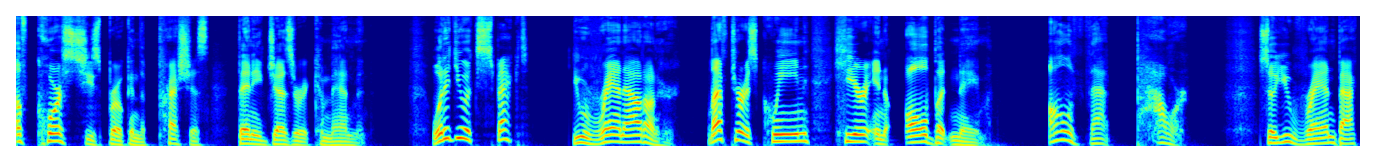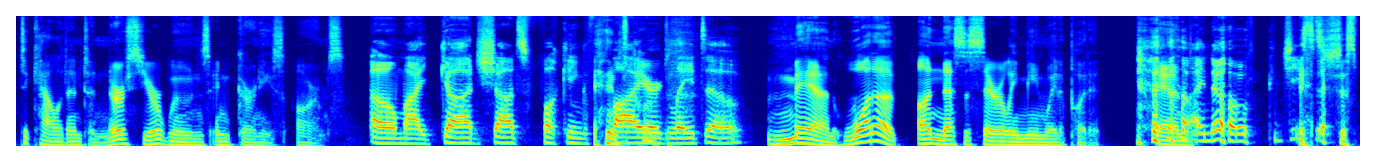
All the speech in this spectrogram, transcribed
Of course she's broken the precious Bene Gesserit commandment. What did you expect? You ran out on her, left her as queen here in all but name. All of that power. So you ran back to Caladan to nurse your wounds in Gurney's arms. Oh my God. Shots fucking fired, Leto. Man, what a unnecessarily mean way to put it. And I know. Jesus. It's just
